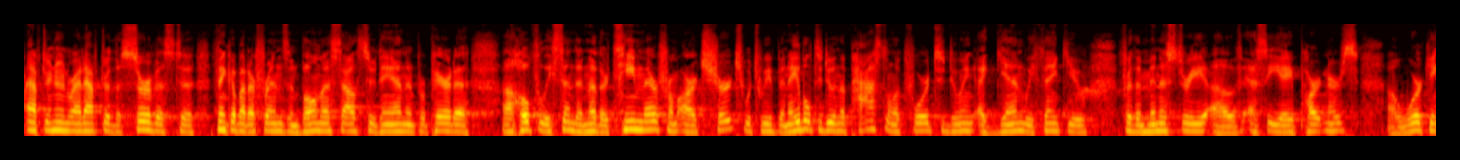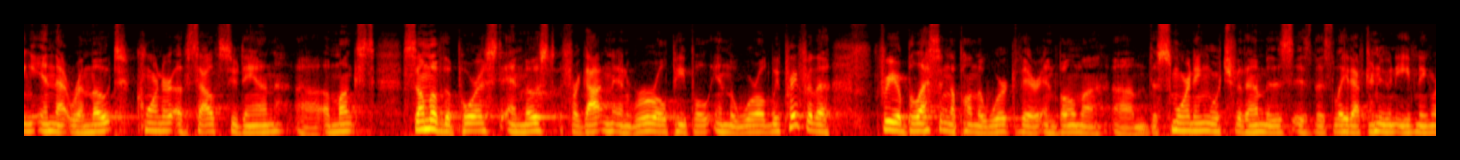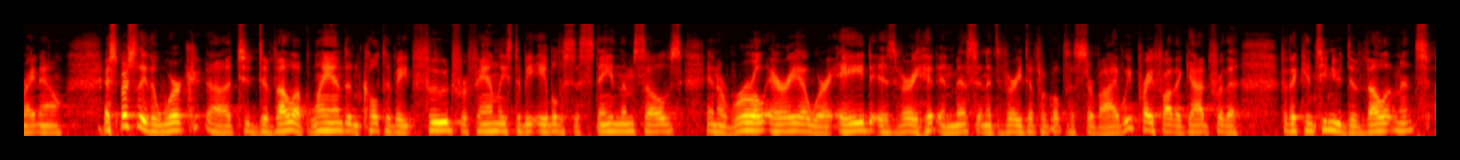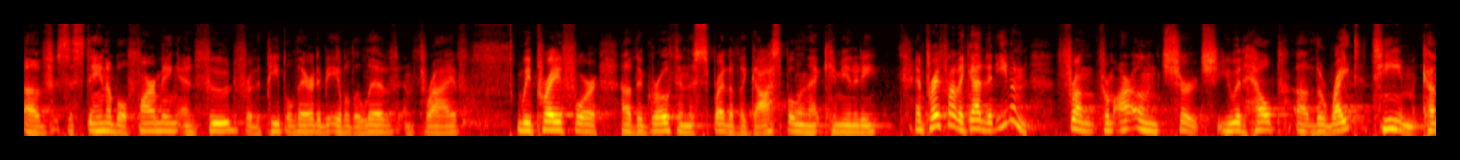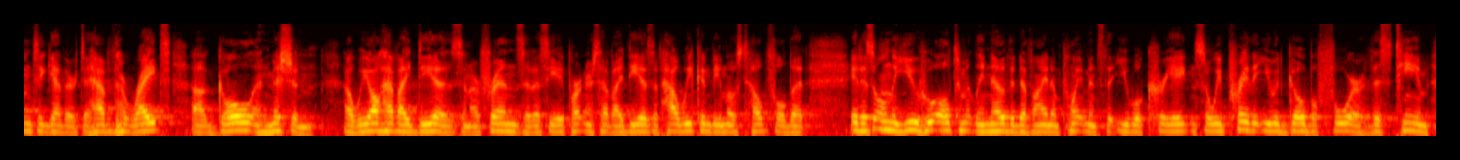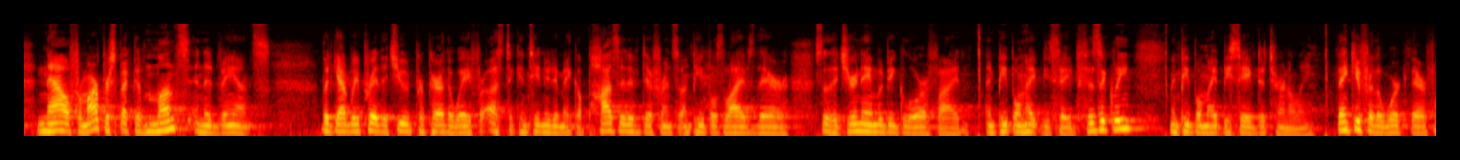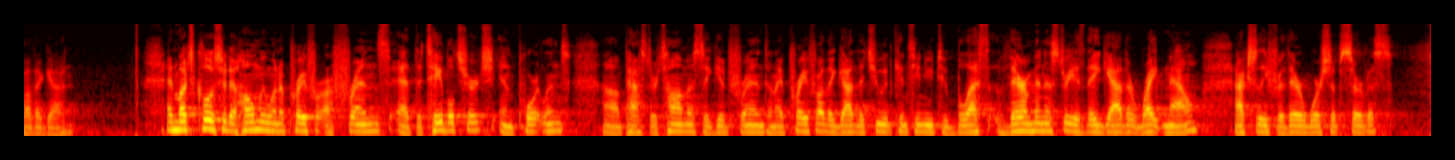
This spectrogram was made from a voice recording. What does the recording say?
afternoon right after the service to think about our friends in Boma, South Sudan, and prepare to uh, hopefully send another team there from our church, which we've been able to do in the past and look forward to doing again. We thank you for the ministry of SEA partners uh, working in that remote corner of South Sudan uh, amongst some of the poorest and most forgotten and rural people in the world. We pray for the for your blessing upon the work there in Boma um, this morning, which for them is, is this late afternoon, evening right now. Especially the work uh, to develop land and cultivate food for families to be able to sustain themselves in a rural area where aid is very hit and miss and it's very difficult to survive. We pray, Father God, for the, for the continued development of sustainable farming and food for the people there to be able to live and thrive. We pray for uh, the growth and the spread of the gospel in that community. And pray, Father God, that even from, from our own church, you would help uh, the right team come together to have the right uh, goal and mission. Uh, we all have ideas, and our friends at SEA Partners have ideas of how we can be most helpful, but it is only you who ultimately know the divine appointments that you will create. And so we pray that you would go before this team now, from our perspective, months in advance but God, we pray that you would prepare the way for us to continue to make a positive difference on people's lives there so that your name would be glorified and people might be saved physically and people might be saved eternally. Thank you for the work there, Father God. And much closer to home, we want to pray for our friends at the Table Church in Portland, uh, Pastor Thomas, a good friend. And I pray, Father God, that you would continue to bless their ministry as they gather right now, actually, for their worship service.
